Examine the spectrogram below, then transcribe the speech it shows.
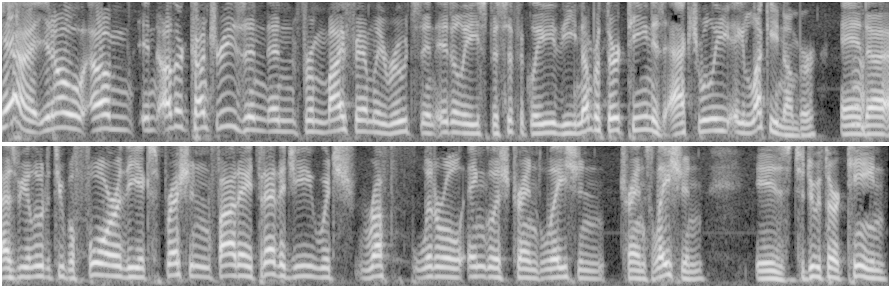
Yeah, you know, um, in other countries and, and from my family roots in Italy specifically, the number 13 is actually a lucky number. And uh, as we alluded to before, the expression fare tredici, which rough literal English translation translation is to do 13,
